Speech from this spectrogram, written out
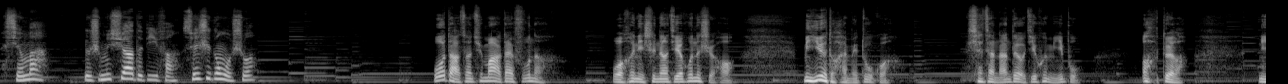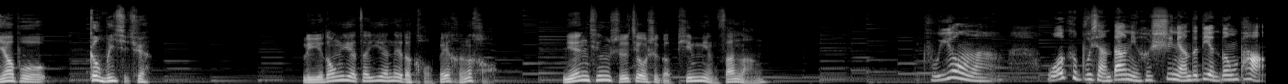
行吧，有什么需要的地方，随时跟我说。”我打算去马尔代夫呢。我和你师娘结婚的时候，蜜月都还没度过，现在难得有机会弥补。哦，对了，你要不跟我们一起去？李东岳在业内的口碑很好，年轻时就是个拼命三郎。不用了，我可不想当你和师娘的电灯泡。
